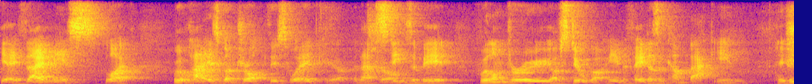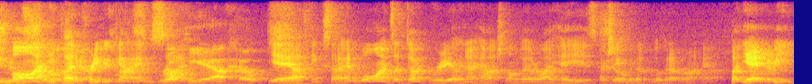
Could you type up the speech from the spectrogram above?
yeah, if they miss, like Will Hayes got dropped this week, Yeah. and that sure. stings a bit. Willem Drew, I've still got him. If he doesn't come back in, He should might. He played a pretty good game, so- Rocky out helps. Yeah, I think so. And Wines, I don't really know how much longer away he is. Actually, Sure. I'm going to look it up right now. But yeah, it'll be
